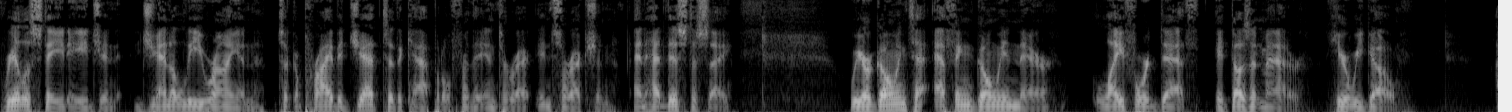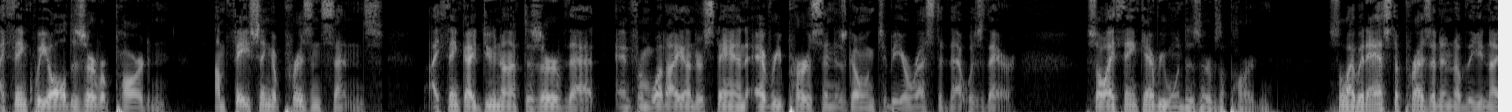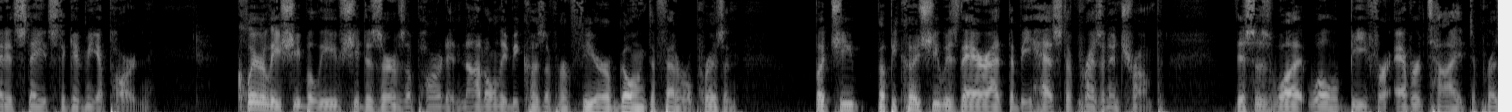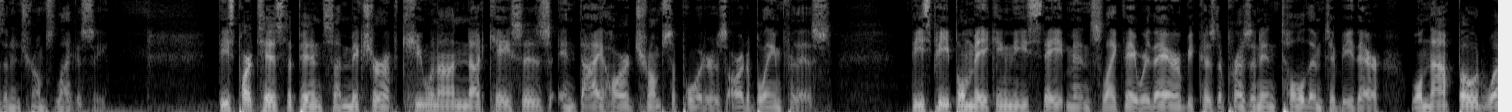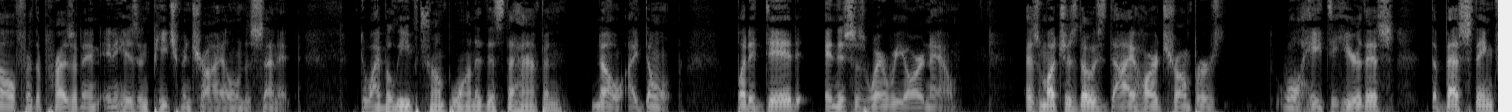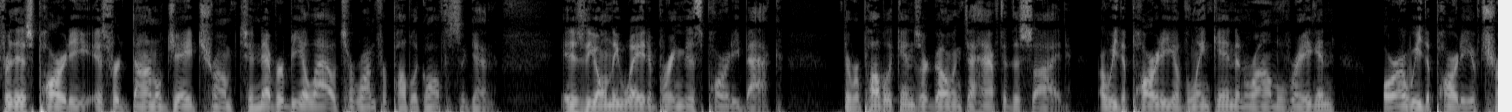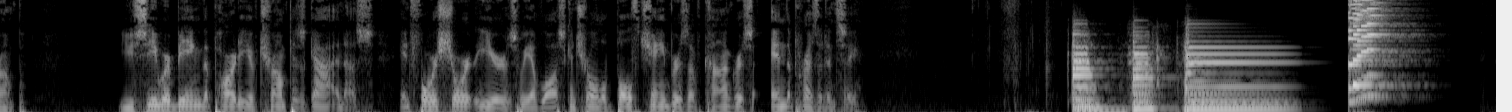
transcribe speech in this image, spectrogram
Real estate agent Jenna Lee Ryan took a private jet to the Capitol for the insurrection and had this to say We are going to effing go in there life or death, it doesn't matter. Here we go. I think we all deserve a pardon. I'm facing a prison sentence. I think I do not deserve that. And from what I understand, every person is going to be arrested that was there. So I think everyone deserves a pardon. So I would ask the President of the United States to give me a pardon. Clearly, she believes she deserves a pardon, not only because of her fear of going to federal prison, but she but because she was there at the behest of President Trump. This is what will be forever tied to President Trump's legacy. These participants, a mixture of QAnon nutcases and diehard Trump supporters, are to blame for this. These people making these statements like they were there because the president told them to be there will not bode well for the president in his impeachment trial in the Senate. Do I believe Trump wanted this to happen? No, I don't. But it did, and this is where we are now. As much as those die-hard Trumpers will hate to hear this, the best thing for this party is for Donald J. Trump to never be allowed to run for public office again. It is the only way to bring this party back. The Republicans are going to have to decide are we the party of Lincoln and Ronald Reagan, or are we the party of Trump? You see where being the party of Trump has gotten us. In four short years, we have lost control of both chambers of Congress and the presidency.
